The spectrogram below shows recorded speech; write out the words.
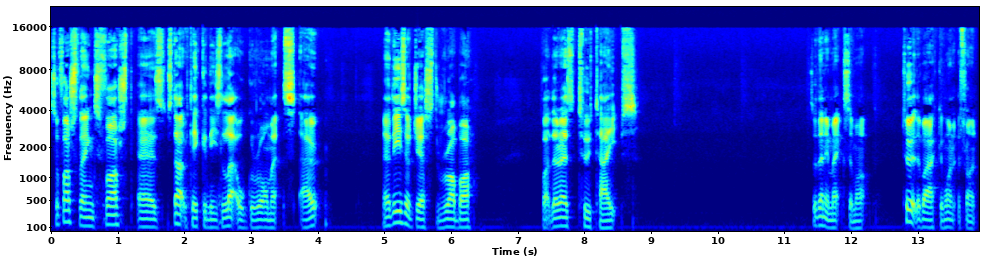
So first things first is start with taking these little grommets out. Now these are just rubber, but there is two types. So then you mix them up. Two at the back and one at the front.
